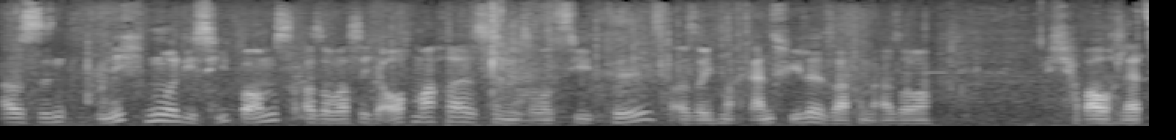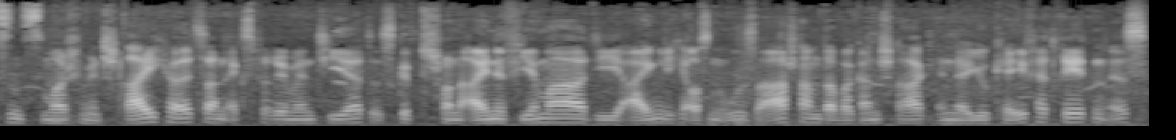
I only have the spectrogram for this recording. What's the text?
Also es sind nicht nur die Seedbombs, also was ich auch mache, es sind so Seed Pills. Also ich mache ganz viele Sachen. Also ich habe auch letztens zum Beispiel mit Streichhölzern experimentiert. Es gibt schon eine Firma, die eigentlich aus den USA stammt, aber ganz stark in der UK vertreten ist.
